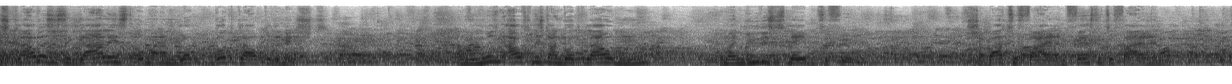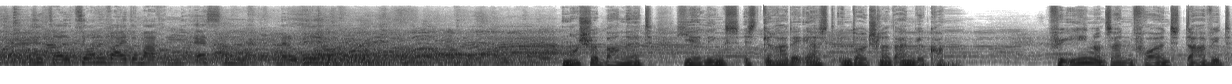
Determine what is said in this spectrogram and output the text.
Ich glaube, es ist egal ob man an Gott glaubt oder nicht. Und wir müssen auch nicht an Gott glauben, um ein jüdisches Leben zu führen. Schabbat zu feiern, Feste zu feiern, diese Traditionen weitermachen, Essen, Melodien. Moshe Barnett, hier links, ist gerade erst in Deutschland angekommen. Für ihn und seinen Freund David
